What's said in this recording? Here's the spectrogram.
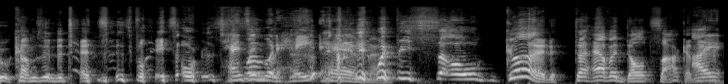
who comes into Tenzin's place, or Tenzin would hate him. It would be so good to have adult Sokka. There. I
